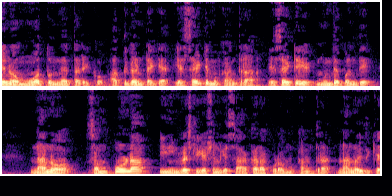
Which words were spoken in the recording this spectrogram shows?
ಏನು ಮೂವತ್ತೊಂದನೇ ತಾರೀಕು ಹತ್ತು ಗಂಟೆಗೆ ಎಸ್ ಐ ಟಿ ಮುಖಾಂತರ ಎಸ್ ಐ ಟಿ ಮುಂದೆ ಬಂದು ನಾನು ಸಂಪೂರ್ಣ ಈ ಇನ್ವೆಸ್ಟಿಗೇಷನ್ಗೆ ಸಹಕಾರ ಕೊಡೋ ಮುಖಾಂತರ ನಾನು ಇದಕ್ಕೆ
